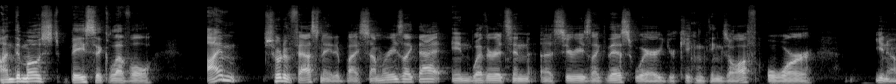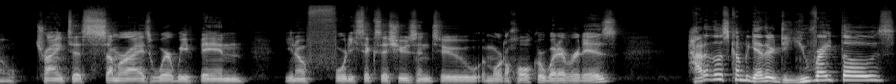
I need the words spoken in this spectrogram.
On the most basic level, I'm sort of fascinated by summaries like that in whether it's in a series like this where you're kicking things off or you know trying to summarize where we've been you know 46 issues into immortal hulk or whatever it is. How do those come together? Do you write those?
